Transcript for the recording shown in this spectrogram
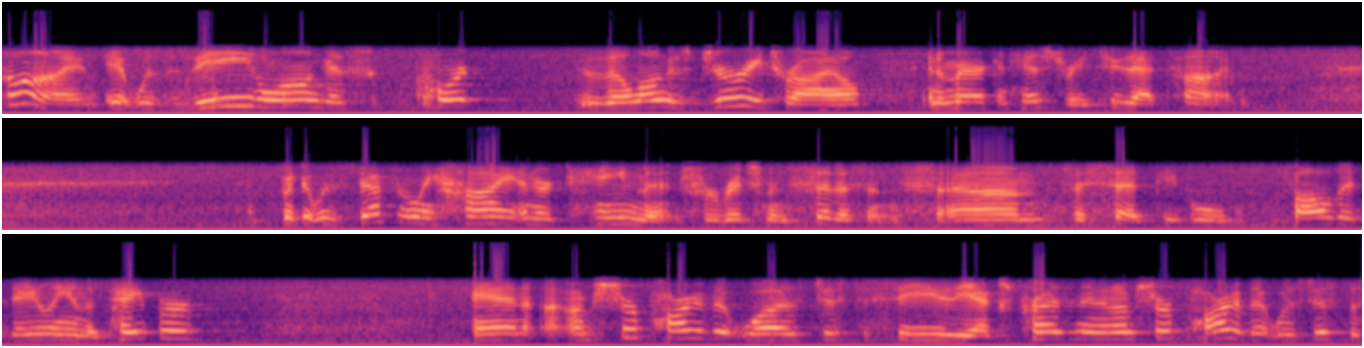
time, it was the longest court, the longest jury trial in American history to that time. But it was definitely high entertainment for Richmond citizens. Um, as I said, people followed it daily in the paper. And I'm sure part of it was just to see the ex-president, and I'm sure part of it was just the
